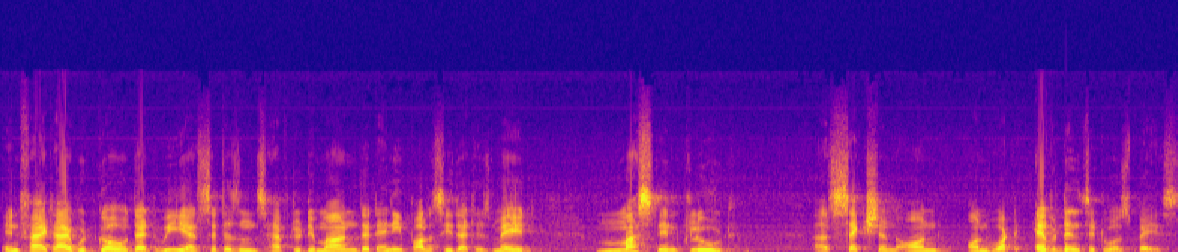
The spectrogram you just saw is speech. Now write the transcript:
In fact, I would go that we as citizens have to demand that any policy that is made must include a section on, on what evidence it was based.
